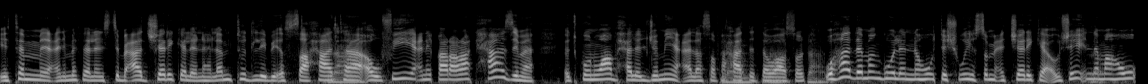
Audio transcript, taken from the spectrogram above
يتم يعني مثلا استبعاد شركة لأنها لم تدلي بإصلاحاتها نعم. أو في يعني قرارات حازمة تكون واضحة للجميع على صفحات نعم، التواصل نعم، نعم. وهذا ما نقول إنه تشويه سمعه شركة أو شيء نعم. إنما هو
